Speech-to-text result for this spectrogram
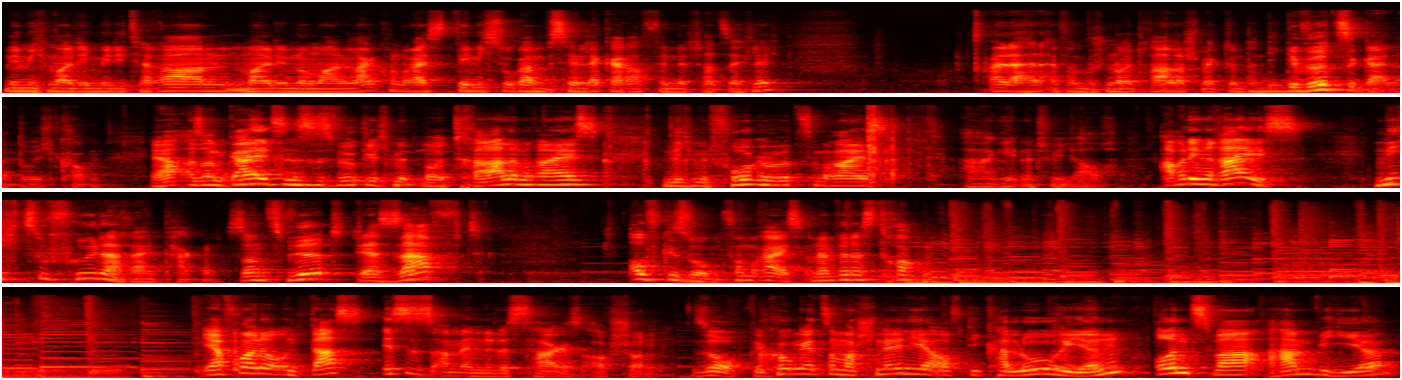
Nehme ich mal den mediterranen, mal den normalen Langkornreis, den ich sogar ein bisschen leckerer finde tatsächlich. Weil er halt einfach ein bisschen neutraler schmeckt und dann die Gewürze geiler durchkommen. Ja, also am geilsten ist es wirklich mit neutralem Reis, nicht mit vorgewürztem Reis, aber geht natürlich auch. Aber den Reis, nicht zu früh da reinpacken, sonst wird der Saft aufgesogen vom Reis und dann wird das trocken. Ja, Freunde, und das ist es am Ende des Tages auch schon. So, wir gucken jetzt nochmal schnell hier auf die Kalorien. Und zwar haben wir hier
